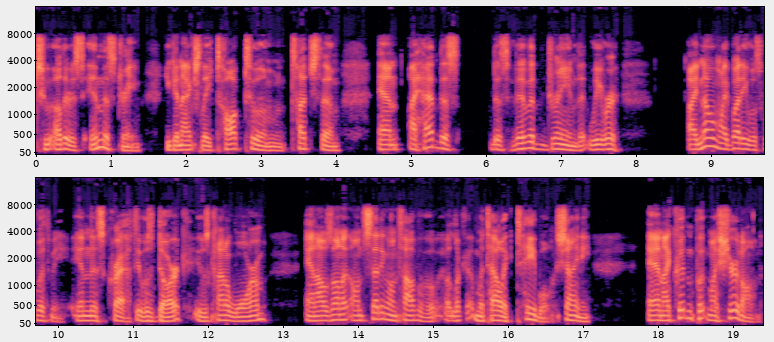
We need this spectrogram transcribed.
to others in this dream. You can actually talk to them, touch them, and I had this this vivid dream that we were. I know my buddy was with me in this craft. It was dark. It was kind of warm, and I was on a, on sitting on top of a, a metallic table, shiny, and I couldn't put my shirt on.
